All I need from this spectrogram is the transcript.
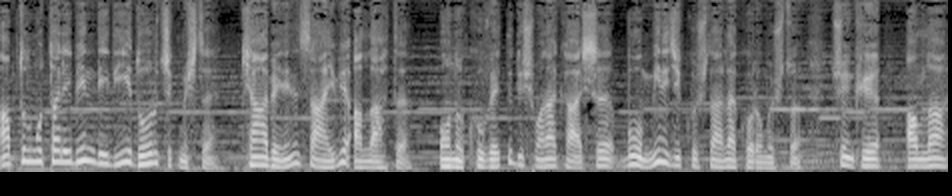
Abdülmuttalib'in dediği doğru çıkmıştı. Kabe'nin sahibi Allah'tı. Onu kuvvetli düşmana karşı bu minicik kuşlarla korumuştu. Çünkü Allah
